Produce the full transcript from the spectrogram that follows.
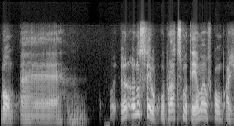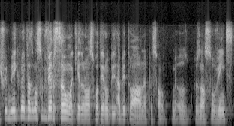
Bom, é... eu, eu, não sei, o, o, próximo tema, a gente meio que vai fazer uma subversão aqui do nosso roteiro habitual, né, pessoal? Para os nossos ouvintes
